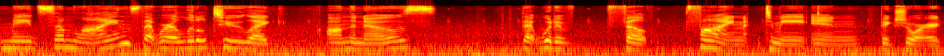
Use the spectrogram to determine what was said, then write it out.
made some lines that were a little too like on the nose that would have felt fine to me in Big Short.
